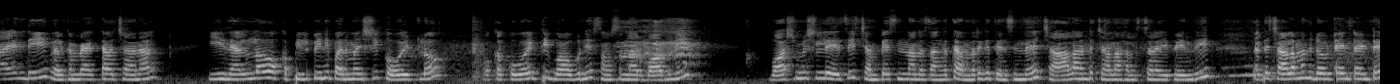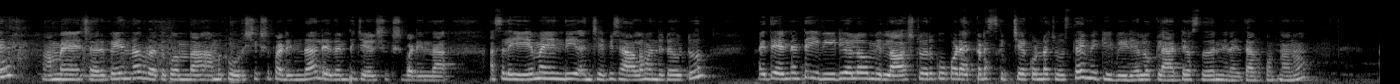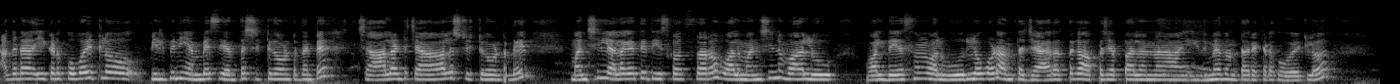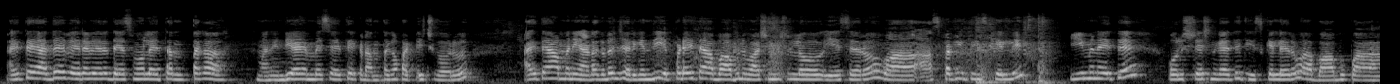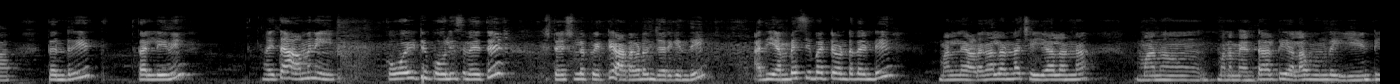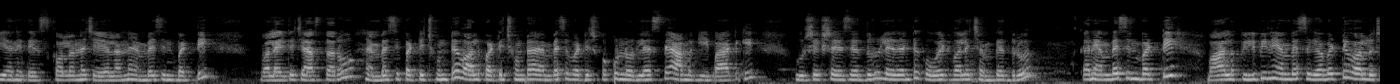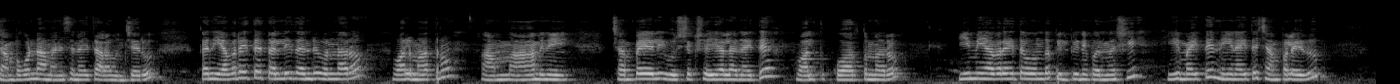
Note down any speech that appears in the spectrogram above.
Hi అండి welcome back to our channel. ఈ నెలలో ఒక పిలిపిని పని మనిషి కువైట్లో ఒక కువైట్ బాబుని సంవత్సరాల బాబుని వాషింగ్ మిషన్లో వేసి చంపేసింది అన్న సంగతి అందరికీ తెలిసిందే. చాలా అంటే చాలా హల్చల్ అయిపోయింది. అయితే చాలామంది డౌట్ ఏంటంటే ఆమె చనిపోయిందా బ్రతుకుందా ఆమెకు ఉరిశిక్ష పడిందా లేదంటే జైలు శిక్ష పడిందా? అసలు ఏమైంది అని చెప్పి చాలామంది డౌటు డౌట్ అయితే ఏంటంటే ఈ వీడియోలో మీరు లాస్ట్ వరకు కూడా ఎక్కడ స్కిప్ చేయకుండా చూస్తే మీకు ఈ వీడియోలో క్లారిటీ వస్తుందని నేనైతే అనుకుంటున్నాను. అక్కడ ఇక్కడ కువైట్లో పిలిపిని ఎంబెసీ ఎంత స్ట్రిక్ట్గా ఉంటుందంటే చాలా అంటే చాలా స్ట్రిక్ట్గా ఉంటుంది. మనుషుల్ని ఎలాగైతే తీసుకొస్తారో వాళ్ళ మనిషిని వాళ్ళు వాళ్ళ దేశం వాళ్ళ ఊర్లో కూడా అంత జాగ్రత్తగా అప్పచెప్పాలన్న ఇది మీద ఉంటారు ఇక్కడ కువైట్లో. అయితే అదే వేరే వేరే దేశంలో అయితే అంతగా మన ఇండియా ఎంబెసీ అయితే ఇక్కడ అంతగా పట్టించుకోరు. అయితే ఆమెని అడగడం జరిగింది. ఎప్పుడైతే ఆ బాబుని వాషింగ్ మిషన్లో వేసారో హాస్పిటల్కి తీసుకెళ్ళి ఈమెనైతే పోలీస్ స్టేషన్కి అయితే తీసుకెళ్ళారు. ఆ బాబు పా- తండ్రి తల్లిని అయితే ఆమెని కువైట్ పోలీసులు అయితే స్టేషన్లో పెట్టి అడగడం జరిగింది. అది ఎంబసీ బట్టి ఉంటుందండి. మనల్ని అడగాలన్నా చేయాలన్నా మనం మన మెంటాలిటీ ఎలా ఉంది ఏంటి అని తెలుసుకోవాలన్నా చేయాలన్నా ఎంబసీని బట్టి వాళ్ళు అయితే చేస్తారు. ఎంబసీ పట్టించుకుంటే వాళ్ళు పట్టించుకుంటారు. ఎంబసీ పట్టించుకోకుండా వదిలేస్తే ఆమెకి ఈ పాటికి ఉరిశిక్ష వేసేద్దరు లేదంటే కోవిడ్ వాళ్ళే చంపేద్దరు. కానీ ఎంబసీని బట్టి వాళ్ళు ఫిలిపిన్ ఎంబసీ కాబట్టి వాళ్ళు చంపకుండా ఆ మనిషిని అయితే అలా ఉంచారు. కానీ ఎవరైతే తల్లి తండ్రి ఉన్నారో వాళ్ళు మాత్రం ఆమెని చంపేయాలి ఉరిశిక్ష చేయాలని అయితే వాళ్ళు కోరుతున్నారు. ఈమె ఎవరైతే ఉందో పిలిపిని పరమేషి ఈమెయితే నేనైతే చంపలేదు.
